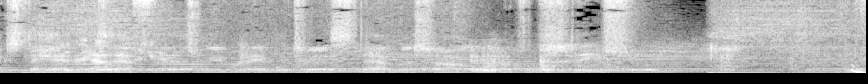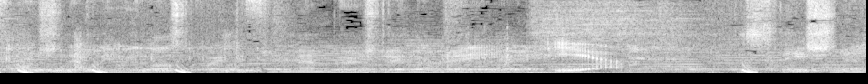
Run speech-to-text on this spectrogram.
Thanks to Henry's efforts, we were able to establish our orbital station. Unfortunately, we lost quite a few members during the raid. Yeah. The station in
